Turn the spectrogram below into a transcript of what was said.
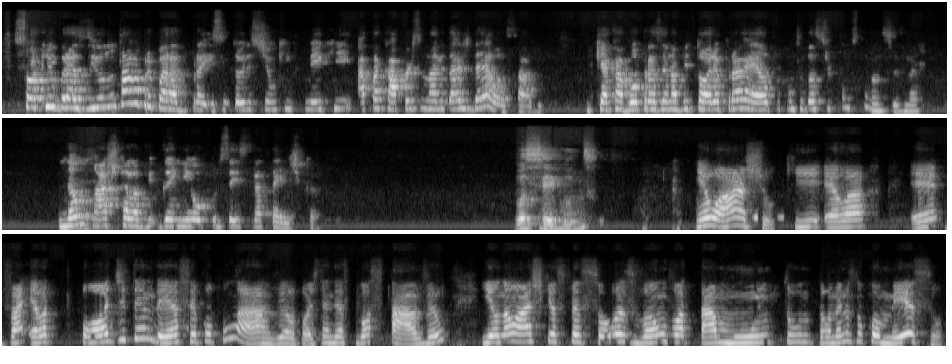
só que o Brasil não estava preparado para isso, então eles tinham que meio que atacar a personalidade dela, sabe? O que acabou trazendo a vitória para ela por conta das circunstâncias, né? Não acho que ela ganhou por ser estratégica. Você, uhum. Guto. Eu acho que ela é, vai, ela pode tender a ser popular, viu? Ela pode tender a ser gostável. E eu não acho que as pessoas vão votar muito, pelo menos no começo,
